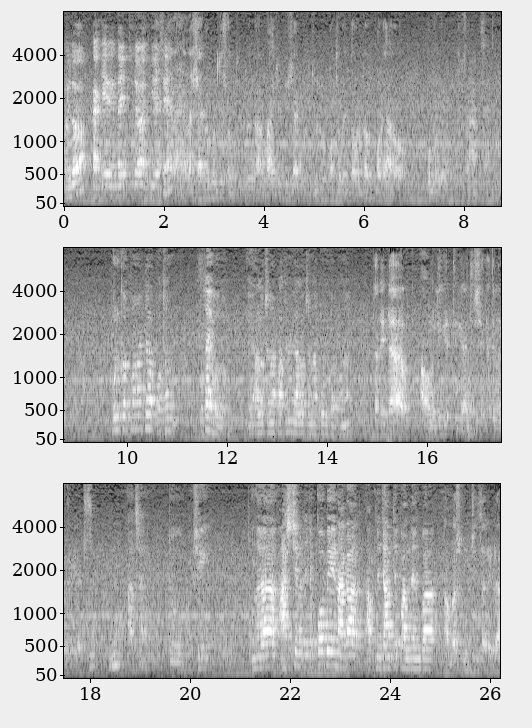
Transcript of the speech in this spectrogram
হইল কাকে দায়িত্ব দেওয়া দিয়েছে? হেলা সাহেবের বলতে সত্তর জন আর মায়াজুদ্দিন সাহেব বলছিল প্রথমে দশ জন পরে আরও পনেরো জন। আচ্ছা। পরিকল্পনাটা প্রথম কোথায় হলো? আলোচনা প্রাথমিক আলোচনা পরিকল্পনা। এটা আওয়ামী লীগের থেকে আসছে শেখ হাসিনা থেকে আসছে আচ্ছা তো সেই ওনারা আসছে বা এটা কবে নাগাদ আপনি জানতে পারলেন বা আমরা শুনছি স্যার এটা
